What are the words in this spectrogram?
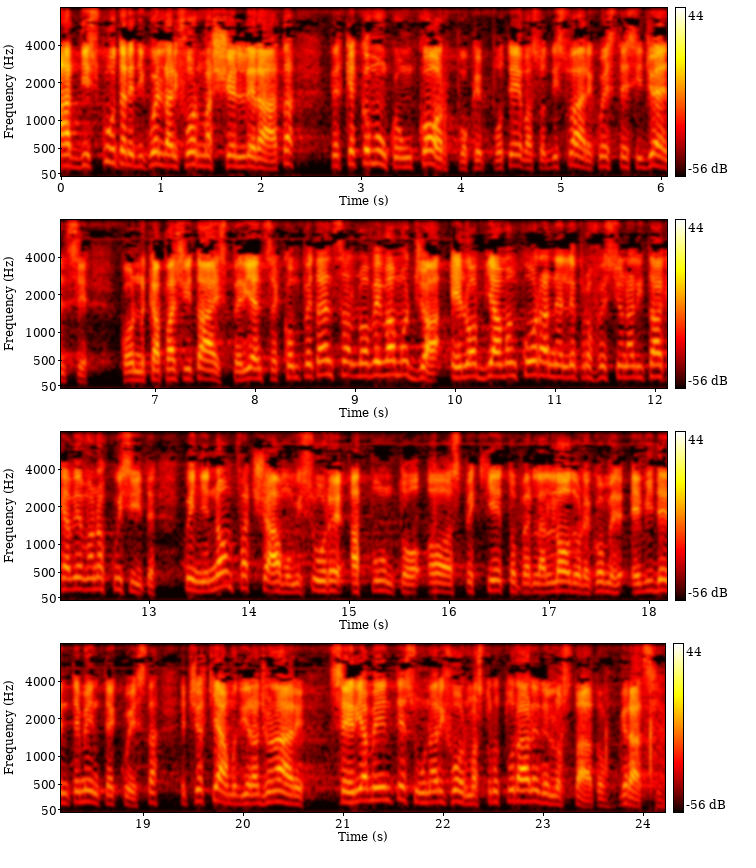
a discutere di quella riforma scellerata perché comunque un corpo che poteva soddisfare queste esigenze con capacità, esperienza e competenza lo avevamo già e lo abbiamo ancora nelle professionalità che avevano acquisite. Quindi non facciamo misure appunto oh, specchietto per l'allodole come evidentemente è questa e cerchiamo di ragionare seriamente su una riforma strutturale dello Stato. Grazie.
